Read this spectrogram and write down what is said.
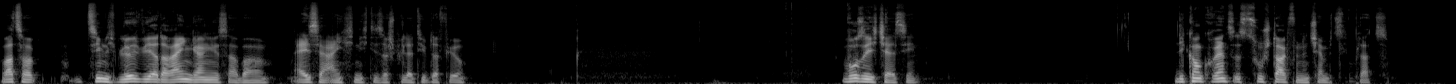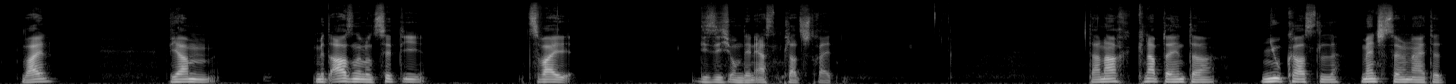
War zwar ziemlich blöd, wie er da reingegangen ist, aber er ist ja eigentlich nicht dieser Spielertyp dafür. Wo sehe ich Chelsea? Die Konkurrenz ist zu stark für den Champions League Platz. Weil wir haben mit Arsenal und City zwei die sich um den ersten Platz streiten. Danach knapp dahinter Newcastle, Manchester United,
